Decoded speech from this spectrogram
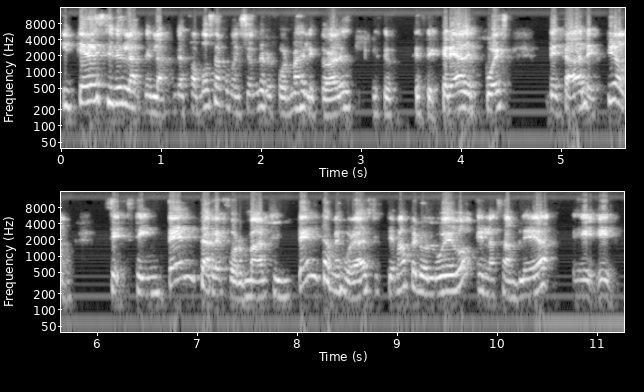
¿Y qué decir de la, de la, famosa Comisión de Reformas Electorales que se, que se crea después de cada elección? Se, se, intenta reformar, se intenta mejorar el sistema, pero luego en la Asamblea eh, eh,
